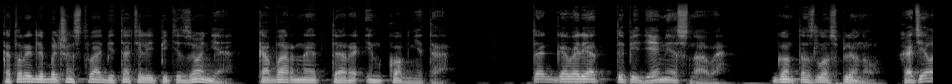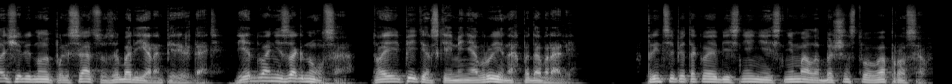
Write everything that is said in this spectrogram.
который для большинства обитателей Пятизонья – коварная терра инкогнита. «Так, говорят, эпидемия снова». Гонта зло сплюнул. «Хотел очередную пульсацию за барьером переждать. Едва не загнулся. Твои питерские меня в руинах подобрали». В принципе, такое объяснение снимало большинство вопросов.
